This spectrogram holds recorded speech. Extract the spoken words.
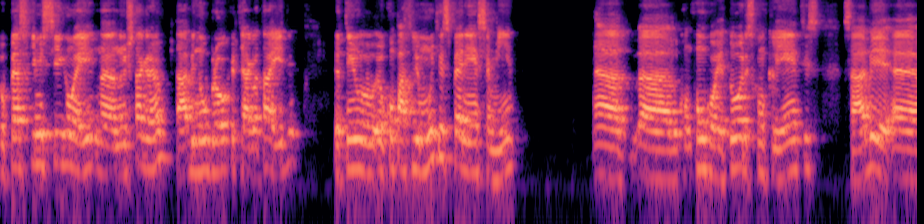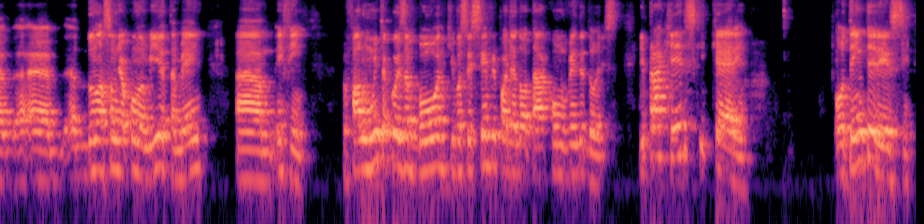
eu peço que me sigam aí na, no Instagram, tá? No Broker Thiago Ataíde. Eu tenho, eu compartilho muita experiência minha uh, com, com, corretores, com clientes, sabe? É, é, é, do noção de economia também. enfim, eu falo muita coisa boa que vocês sempre podem adotar como vendedores. E para aqueles que querem ou têm interesse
